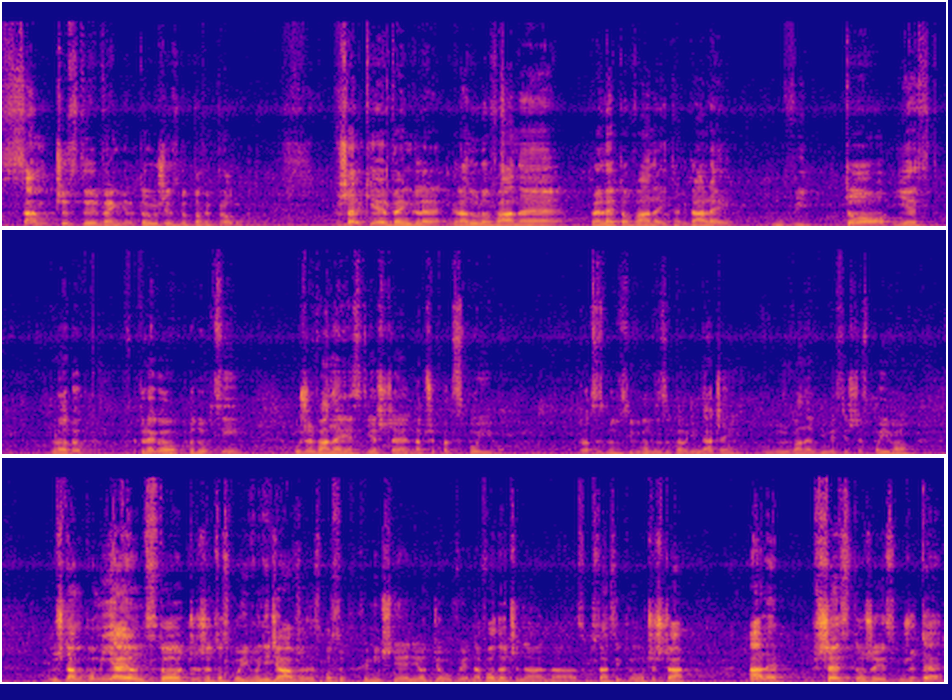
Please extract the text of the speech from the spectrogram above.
sam czysty węgiel, to już jest gotowy produkt. Wszelkie węgle granulowane, peletowane i tak dalej, mówi, to jest produkt, którego produkcji używane jest jeszcze na przykład spoiwo. Proces produkcji wygląda zupełnie inaczej, używane w nim jest jeszcze spoiwo. Już tam pomijając to, że to spoiwo nie działa w żaden sposób chemicznie, nie oddziałuje na wodę czy na, na substancję, którą oczyszcza, ale przez to, że jest użyte,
